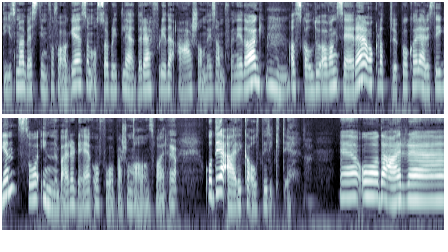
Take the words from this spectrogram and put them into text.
de som er best innenfor faget, som også har blitt ledere. Fordi det er sånn i samfunnet i dag mm. at skal du avansere og klatre på karrierestigen, så innebærer det å få personalansvar. Ja. Og det er ikke alltid riktig. Eh, og det er, eh,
